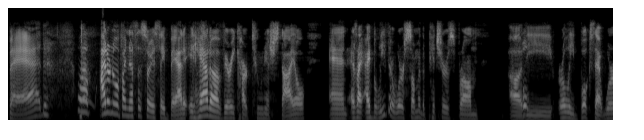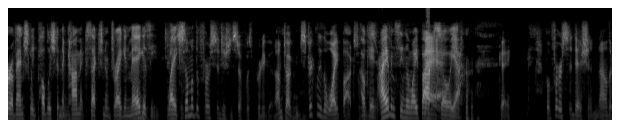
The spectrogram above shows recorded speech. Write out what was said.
bad. Well, I don't know if I necessarily say bad. It had a very cartoonish style, and as I, I believe there were some of the pictures from uh, Oh. the early books that were eventually published in the comic section of Dragon magazine. Like, Some of the first edition stuff was pretty good. I'm talking strictly the white box. Was, okay, I haven't seen the white box, bad. so yeah. Okay, but first edition. Now the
